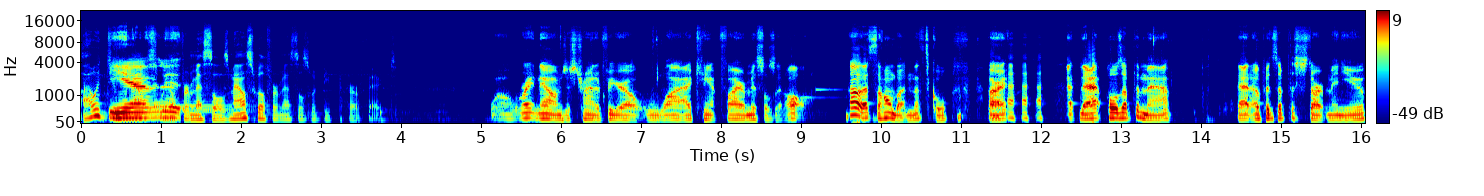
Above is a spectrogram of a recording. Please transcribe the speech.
I would do Yeah, mouse wheel uh, for missiles. Mouse wheel for missiles would be perfect. Well, right now I'm just trying to figure out why I can't fire missiles at all. Oh, that's the home button. That's cool. All right. that, that pulls up the map. That opens up the start menu.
